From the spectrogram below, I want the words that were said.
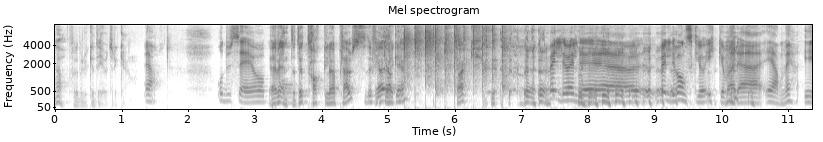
Ja. For å bruke det uttrykket. Ja. Og du ser jo på Jeg ventet et takk eller applaus. Det fikk Ja, ja, jeg ikke. Takk. veldig, veldig, eh, veldig vanskelig å ikke være enig i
